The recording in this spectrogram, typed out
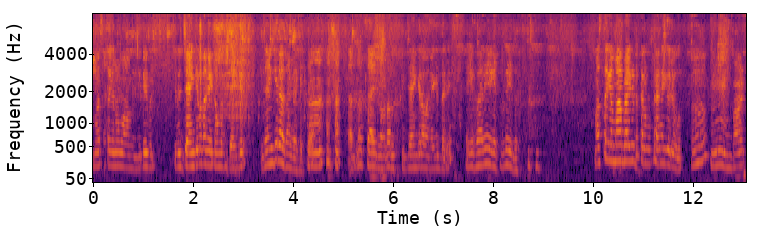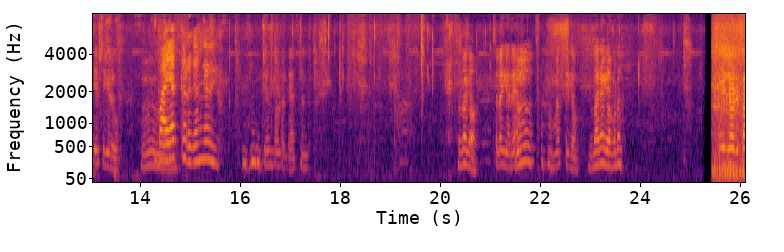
ಮಸ್ತ್ ನೋಡಮ್ಮ ಜಿಲೇಬಿ ಇದು ಜಾಂಗೀರದಂಗೆ ಐತೆ ನಮ್ಮದು ಜಾಂಗೀರ್ ಜಂಗಿರ ಆದಂಗೆ ಆಗೈತೆ. ಅದನ್ನ ತಾಯಿ ನೋಡೋಣ. ಜಾಂಗೀರದಂಗೆ ಆಗಿದ್ದಾರೆ ಈ ಭಾರಿ ಆಗೈತೆ ಇದು. ಮಸ್ತಾಗಿ ಮಾ ಬ್ಯಾಗಿಟ್ಟು ಕರ್ಬೇಕು ಹಂಗಾಗ್ಯಾವ್ರಿ ಇವು ಹ್ಞೂ ಹ್ಞೂ ಭಾಳ ಟೇಸ್ಟ್ ಆಗ್ಯಾರ ಇವು ಹ್ಞೂ ಬಾಯಾಗ ಕರಗಂಗ ಏನು ನೋಡ್ರಿ ಗ್ಯಾಸ್ ಸುಡಾಗವ ಚಲೋ ಆಗ್ಯಾವ್ರಿ ಹ್ಞೂ ಮಸ್ತ್ ಆಗ್ಯಾವ ಬಾರಿ ಆಗ್ಯಾವ ಬಿಡು. ಇಲ್ಲಿ ನೋಡ್ರಿಪ್ಪ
